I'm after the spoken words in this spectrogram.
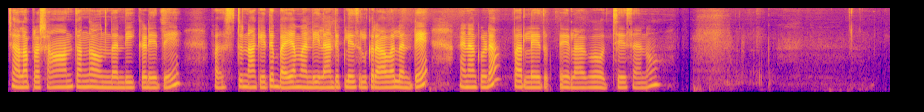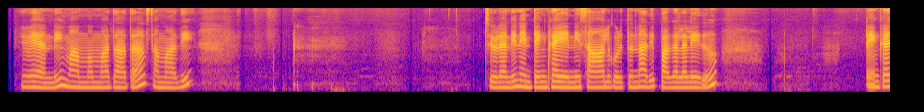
చాలా ప్రశాంతంగా ఉందండి ఇక్కడైతే. ఫస్ట్ నాకైతే భయం అండి ఇలాంటి ప్లేసులకు రావాలంటే అయినా కూడా పర్లేదు ఎలాగో వచ్చేసాను. ఇవే అండి మా అమ్మమ్మ తాత సమాధి. చూడండి నేను టెంకాయ ఎన్నిసార్లు కొడుతున్నా అది పగలలేదు. టెంకాయ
